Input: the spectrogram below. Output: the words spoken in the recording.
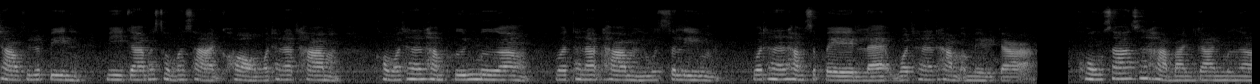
ชาวฟิลิปปินส์มีการผสมผสานของวัฒนธรรม ของวัฒนธรรมพื้นเมือง วัฒนธรรม มุสลิม วัฒนธรรมสเปน และวัฒนธรรมอเมริกา โครงสร้างสถาบันการเมือง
